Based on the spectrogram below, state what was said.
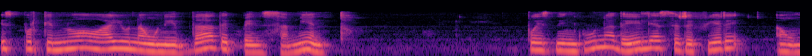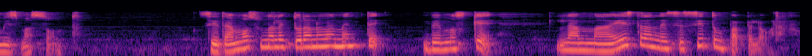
es porque no hay una unidad de pensamiento, pues ninguna de ellas se refiere a un mismo asunto. Si damos una lectura nuevamente, vemos que la maestra necesita un papelógrafo.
